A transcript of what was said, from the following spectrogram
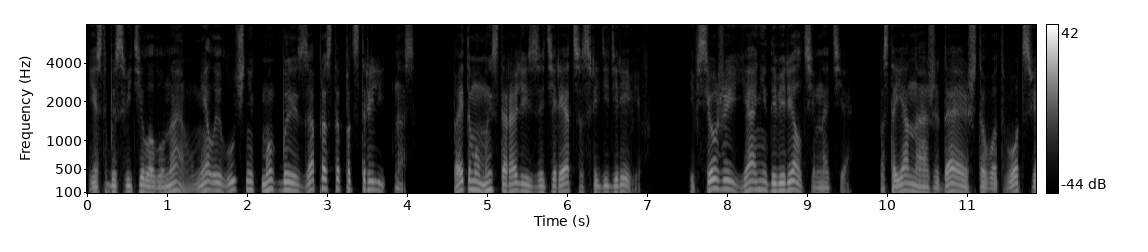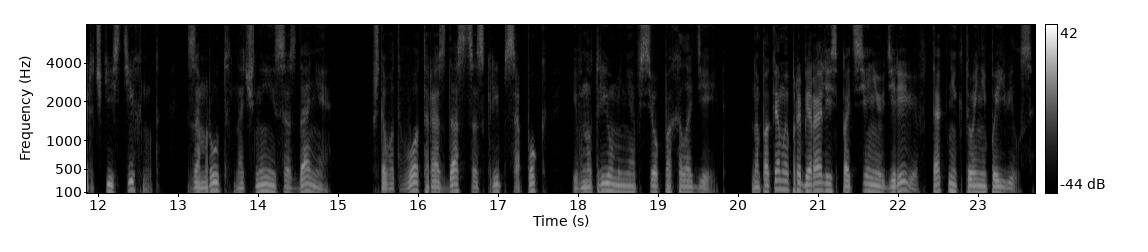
Если бы светила луна, умелый лучник мог бы запросто подстрелить нас. Поэтому мы старались затеряться среди деревьев. И все же я не доверял темноте, постоянно ожидая, что вот-вот сверчки стихнут, замрут ночные создания, что вот-вот раздастся скрип сапог, и внутри у меня все похолодеет. Но пока мы пробирались под сенью деревьев, так никто и не появился.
